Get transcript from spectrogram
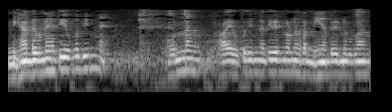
නිහඬ වුණ හැටි උපදින්නේ නැහැ. ඕන්නම් ආයෙ උපදින්න නැති වෙන්න ඕන නම් නිහඬ වෙන්න පුළුවන්.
